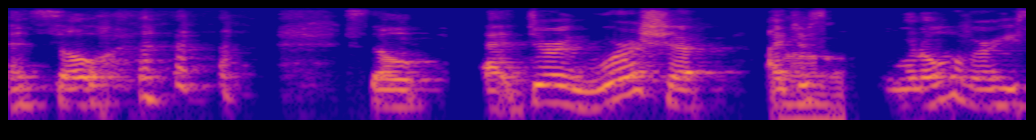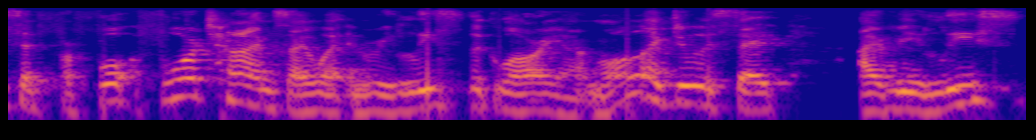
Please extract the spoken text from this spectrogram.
And so, so uh, during worship, I just went over, he said, for four, four times I went and released the glory on him. All I do is say, I release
